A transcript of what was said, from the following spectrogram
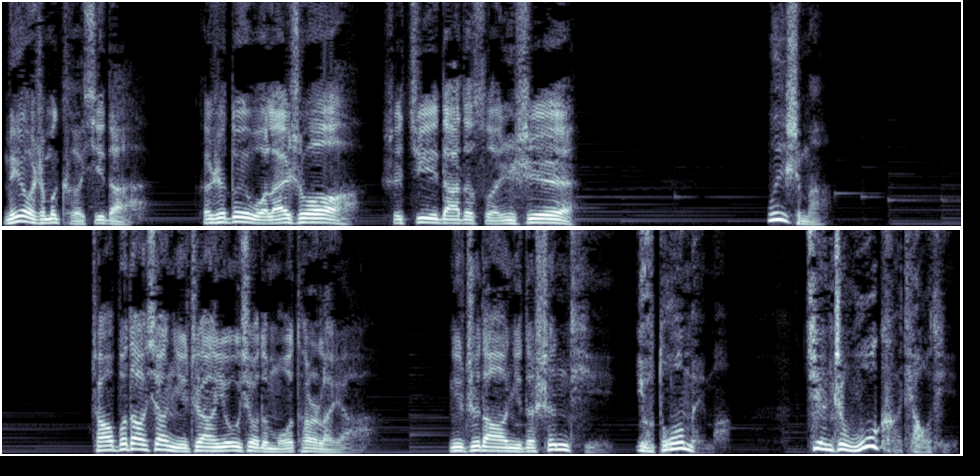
没有什么可惜的，可是对我来说是巨大的损失。为什么？找不到像你这样优秀的模特了呀？你知道你的身体有多美吗？简直无可挑剔。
